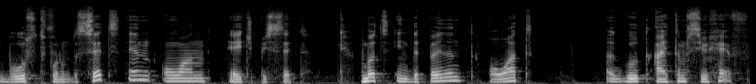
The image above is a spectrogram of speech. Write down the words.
boost from the sets and one HP set. But independent what good items you have.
